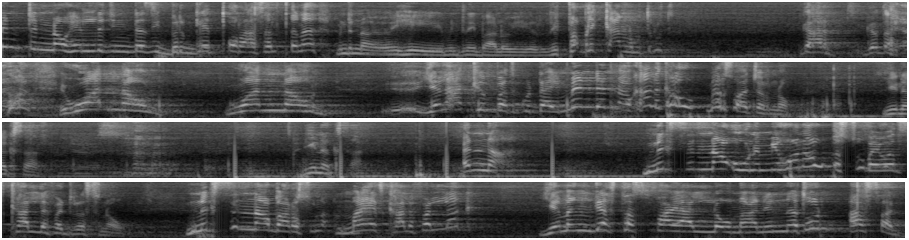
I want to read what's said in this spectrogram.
ምንድን ነው ይሄን ልጅ እንደዚህ ብርጌድ ጦር አሰልጥነ ምንድን ነው ይሄ ምንድን ነው የሚባለው ሪፐብሊካን ነው የምትሉት ጋርድ ገጠዋል ዋናውን ዋናውን የላክበት ጉዳይ ምንድን ነው ካልከው መልሱ አጭር ነው ይነግሳል ይነግሳል እና ንግስናው እውን የሚሆነው እሱ በህይወት እስካለፈ ድረስ ነው። ንግስናው ጋር እሱ ማየት ካልፈለግ የመንግስት ተስፋ ያለው ማንነቱን አሳድ።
